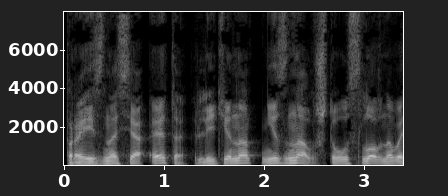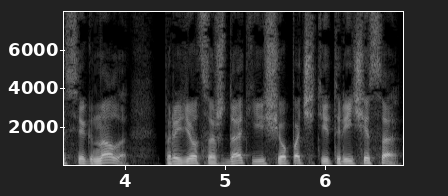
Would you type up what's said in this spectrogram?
Произнося это, лейтенант не знал, что условного сигнала придется ждать еще почти три часа.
